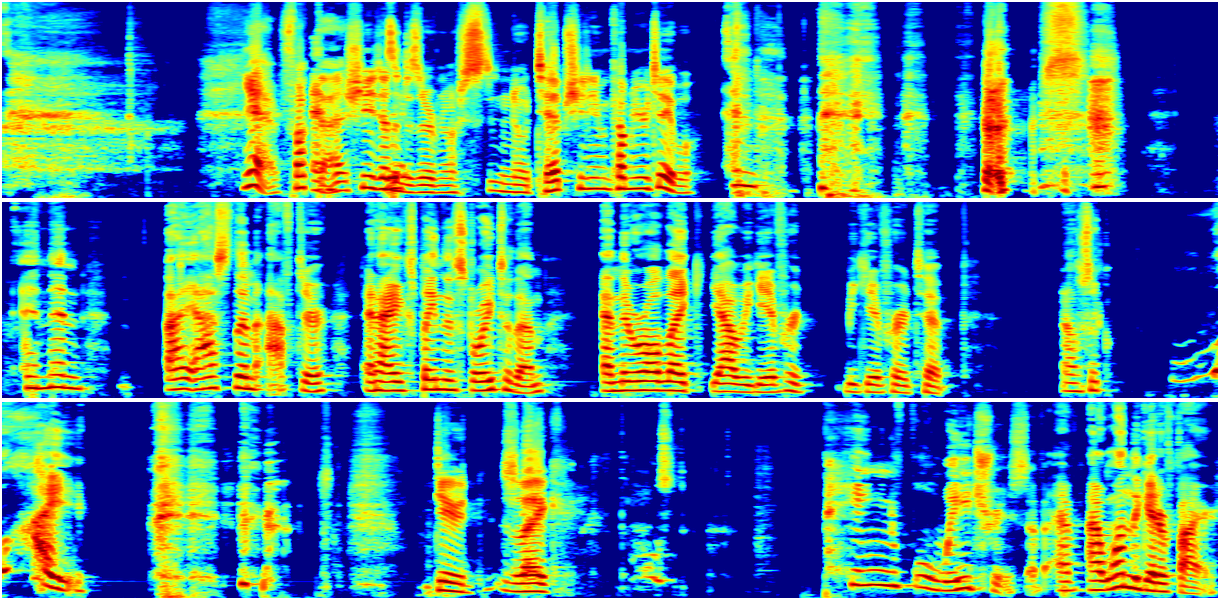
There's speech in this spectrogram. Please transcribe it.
Yeah, fuck And- that. She doesn't deserve no no tip. She didn't even come to your table. And and then I asked them after and I explained the story to them and they were all like, "Yeah, we gave her we gave her a tip." And I was like, "Why?" Dude, like painful waitress ever, I wanted to get her fired.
